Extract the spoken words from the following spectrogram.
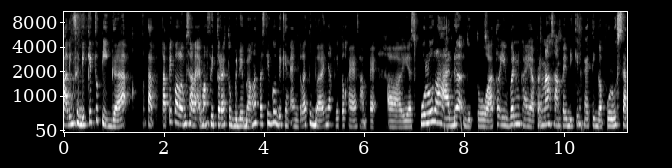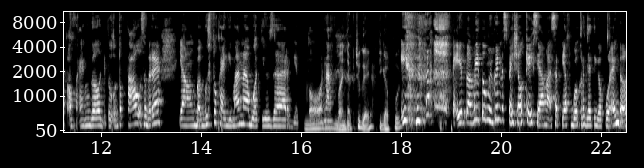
paling sedikit tuh tiga tapi kalau misalnya emang fiturnya tuh gede banget pasti gue bikin angle-nya tuh banyak gitu kayak sampai uh, ya 10 lah ada gitu atau even kayak pernah sampai bikin kayak 30 set of angle gitu untuk tahu sebenarnya yang bagus tuh kayak gimana buat user gitu. Hmm, nah, banyak juga ya 30. Iya. tapi itu mungkin special case ya nggak setiap gue kerja 30 angle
